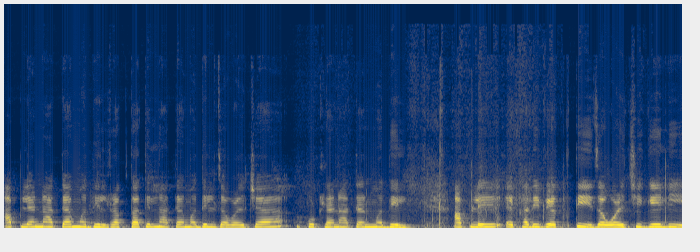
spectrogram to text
आपल्या नात्यामधील रक्तातील नात्यामधील जवळच्या कुठल्या नात्यांमधील आपली एखादी व्यक्ती जवळची गेली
